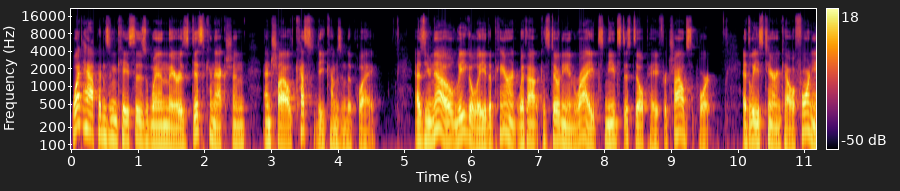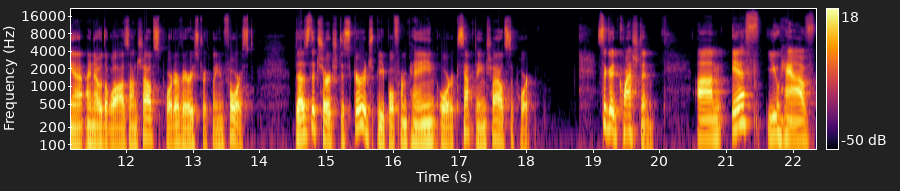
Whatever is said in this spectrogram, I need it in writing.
What happens in cases when there is disconnection and child custody comes into play? As you know, legally, the parent without custodian rights needs to still pay for child support. At least here in California, I know the laws on child support are very strictly enforced. Does the church discourage people from paying or accepting child support? It's a good question. Um, if you have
